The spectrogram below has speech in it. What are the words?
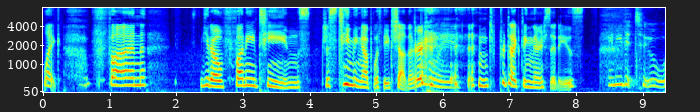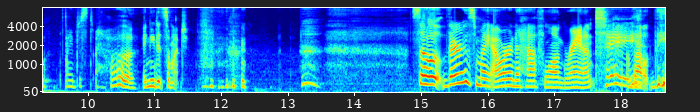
like fun, you know, funny teens just teaming up with each other Totally. and protecting their cities. I need it too. I just ugh, I need it so much. so there is my hour and a half long rant Hey. about the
